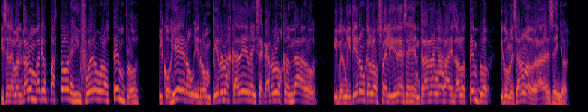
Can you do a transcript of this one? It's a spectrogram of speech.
Y se levantaron varios pastores y fueron a los templos y cogieron y rompieron las cadenas y sacaron los candados y permitieron que los feligreses entraran a, los templos y comenzaron a adorar al Señor.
